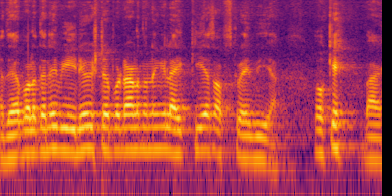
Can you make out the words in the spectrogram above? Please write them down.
അതേപോലെ തന്നെ വീഡിയോ ഇഷ്ടപ്പെടുകയാണെന്നുണ്ടെങ്കിൽ ലൈക്ക് ചെയ്യുക സബ്സ്ക്രൈബ് ചെയ്യുക. Okay bye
